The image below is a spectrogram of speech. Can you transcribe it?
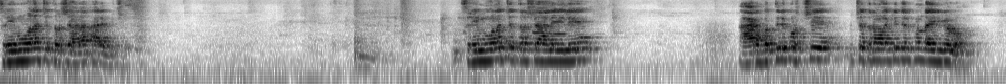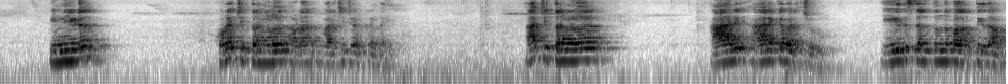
ശ്രീമൂലം ചിത്രശാല ആരംഭിച്ചു. ശ്രീമൂലം ചിത്രശാലയിലെ ആരംഭത്തിൽ കുറച്ച് ചിത്രങ്ങളൊക്കെ ചിലപ്പോൾ ഉണ്ടായിരിക്കുള്ളൂ. പിന്നീട് കുറേ ചിത്രങ്ങൾ അവിടെ വരച്ച് ചേർക്കുകയുണ്ടായി ആ ചിത്രങ്ങൾ ആര് ആരൊക്കെ വരച്ചു? ഏത് സ്ഥലത്തു നിന്ന് പകർത്തിയതാണ്?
